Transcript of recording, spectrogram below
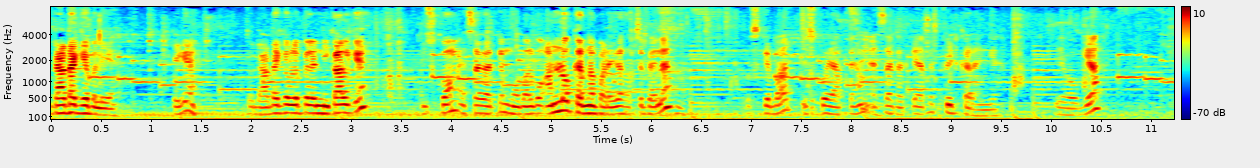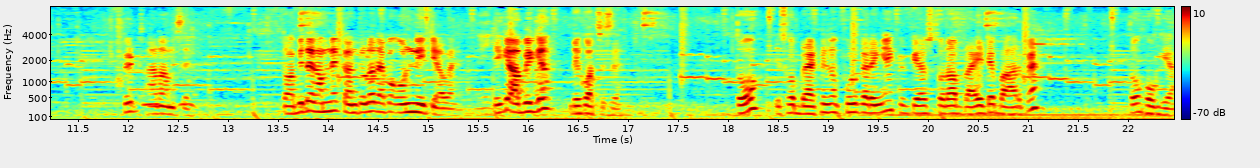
डाटा केबल ये ठीक है? तो डाटा केबल पहले निकाल के इसको हम ऐसा करके मोबाइल को अनलॉक करना पड़ेगा सबसे पहले। उसके बाद इसको यहाँ पे हम ऐसा करके यहाँ पे फिट करेंगे। ये हो गया। फिट आराम से। तो अभी तक हमने कंट्रोलर यहाँ पे ऑन नहीं किया हुआ है, ठीक है? अभी क्या? देखो अच्छे से। तो इसको ब्राइटनेस हम फुल करेंगे क्योंकि आज थोड़ा ब्राइट है बाहर पे। तो हो गया।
